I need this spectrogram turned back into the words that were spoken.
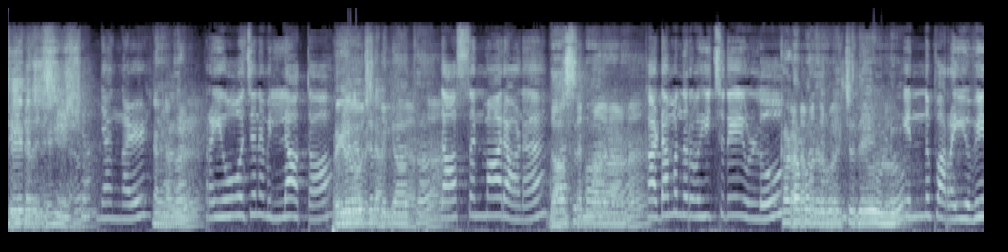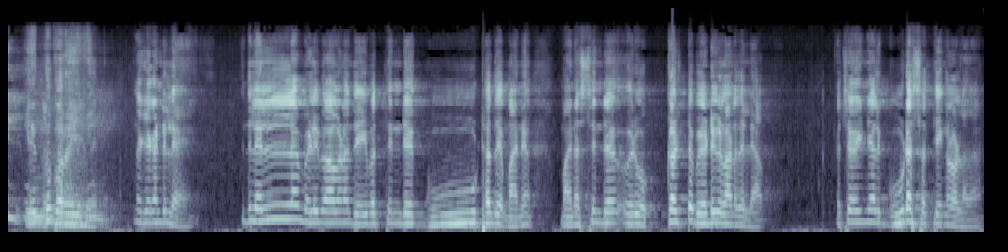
ചെയ്തതിന് ശേഷം ഞങ്ങൾ ഞങ്ങൾ പ്രയോജനമില്ലാത്ത പ്രയോജനമില്ലാത്ത ദാസന്മാരാണ് ദാസന്മാരാണ് കടമ നിർവഹിച്ചതേയുള്ളൂ കടമ നിർവഹിച്ചതേയുള്ളൂ എന്ന് പറയുവിൻ. എന്ന് പറയുന്നു എന്നൊക്കെ കണ്ടില്ലേ? ഇതിലെല്ലാം വെളിവാകണ ദൈവത്തിന്റെ ഗൂഢത മന മനസ്സിന്റെ ഒരു ഒക്കൾട്ട് വേടുകളാണിതെല്ലാം വെച്ച് കഴിഞ്ഞാൽ ഗൂഢസത്യങ്ങളുള്ളതാണ്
